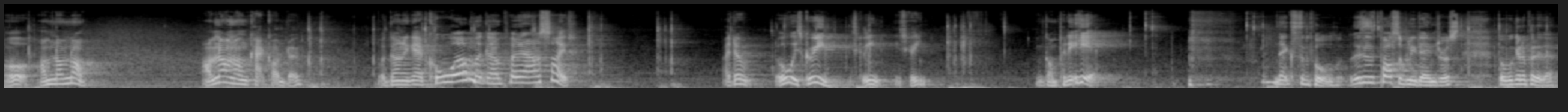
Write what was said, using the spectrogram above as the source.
Oh, om nom nom. Om nom nom cat condo. We're gonna get a cool one, we're gonna put it outside. I don't. Oh, it's green. it's green. it's green. I'm gonna put it here. Next to the pool. This is possibly dangerous, but we're gonna put it there.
